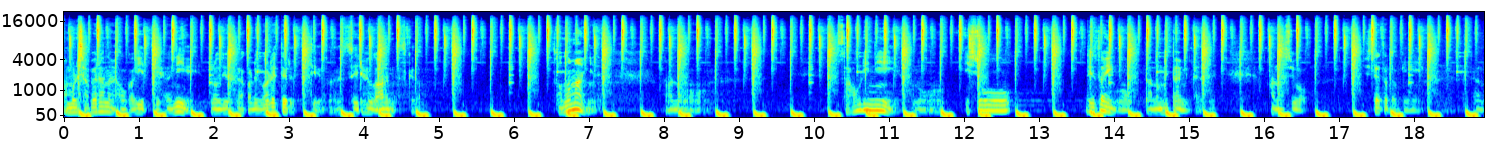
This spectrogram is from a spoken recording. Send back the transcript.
あんまり喋らない方がいいっていうふうにプロデューサーから言われてるっていう、ね、セリフがあるんですけど。その前にねあの沙織にその衣装デザインを頼みたいみたいなね話をしてた時にあの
